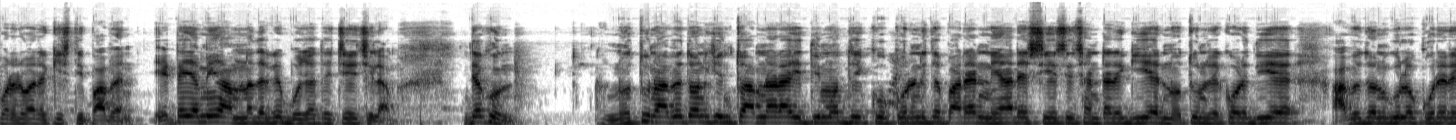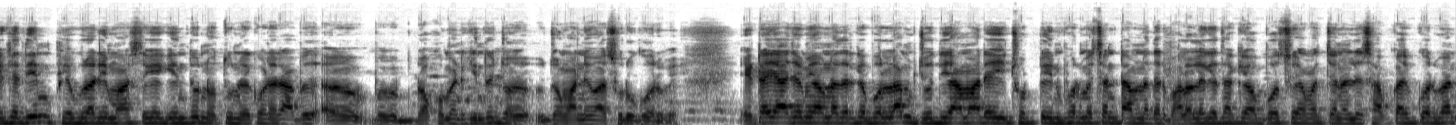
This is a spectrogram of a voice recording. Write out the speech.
পরের বারে কিস্তি পাবেন। এটাই আমি আপনাদেরকে বোঝাতে চেয়েছিলাম। দেখুন নতুন আবেদন কিন্তু আপনারা ইতিমধ্যেই করে নিতে পারেন। নেয়ারে সিএসসি সেন্টারে গিয়ে নতুন রেকর্ড দিয়ে আবেদনগুলো করে রেখে দিন। ফেব্রুয়ারি মাস থেকে কিন্তু নতুন রেকর্ডের ডকুমেন্ট কিন্তু জমা নেওয়া শুরু করবে। এটাই আজ আমি আপনাদেরকে বললাম। যদি আমার এই ছোট্ট ইনফরমেশনটা আপনাদের ভালো লেগে থাকে, অবশ্যই আমার চ্যানেলটি সাবস্ক্রাইব করবেন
